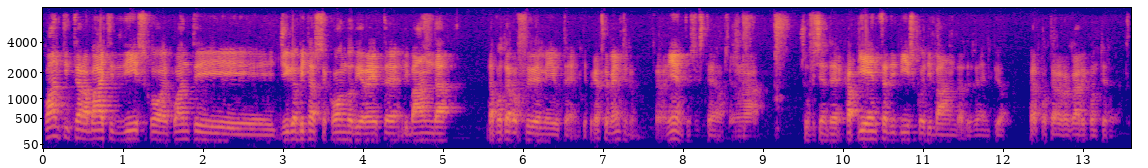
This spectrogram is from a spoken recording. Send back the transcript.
quanti terabyte di disco e quanti gigabit al secondo di rete, di banda da poter offrire ai miei utenti, perché altrimenti non serve niente il sistema se non ha sufficiente capienza di disco e di banda, ad esempio, per poter erogare i contenuti.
